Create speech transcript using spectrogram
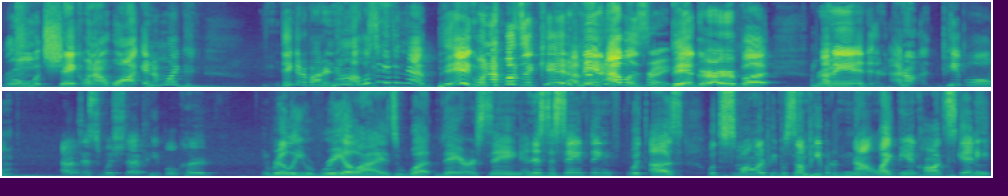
room would shake when I walk, and I'm like thinking about it now, I wasn't even that big when I was a kid. I mean, I was Right. bigger, but I mean, it, I don't. People, I just wish that people could really realize what they are saying, and it's the same thing with us with smaller people. Some people do not like being called skinny.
